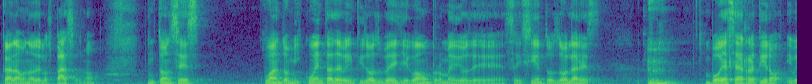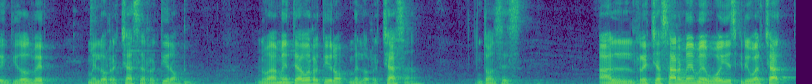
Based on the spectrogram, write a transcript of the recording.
cada uno de los pasos, ¿no? Entonces, cuando mi cuenta de 22B llegó a un promedio de 600 dólares, voy a hacer retiro y 22B me lo rechaza el retiro. Nuevamente hago retiro, me lo rechaza. Entonces, al rechazarme, me voy, escribo al chat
